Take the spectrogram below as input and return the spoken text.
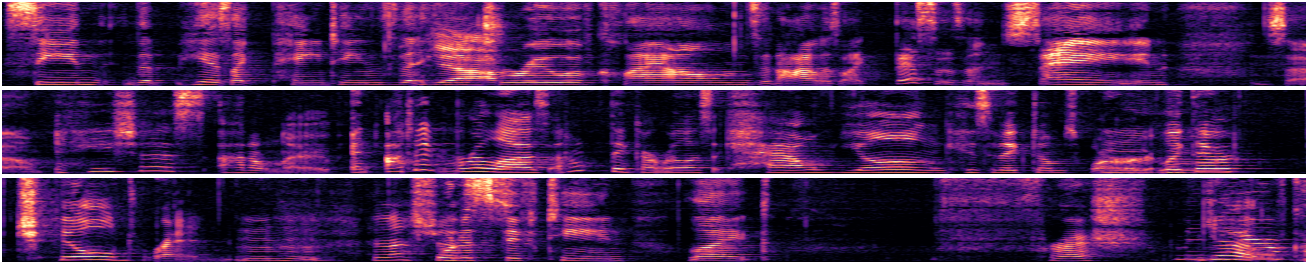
seeing the he has like paintings that he Yeah. drew of clowns and i was like this is insane so And he's just, I don't know. And I didn't realize, I don't think I realized like how young his victims were. Like they were children. Mm-hmm. And that's just. when it's 15 like freshman Yeah, year of that's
